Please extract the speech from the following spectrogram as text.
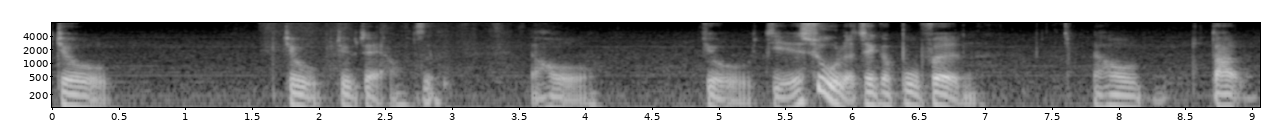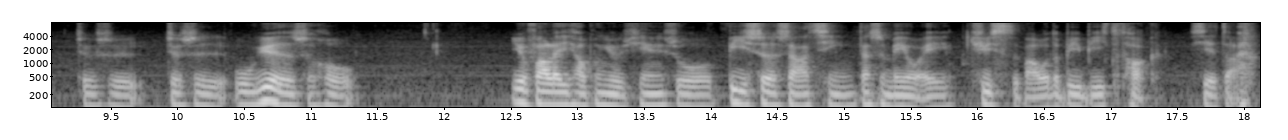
就就就这样子，然后就结束了这个部分，然后大就是就是五月的时候，又发了一条朋友圈说毕设杀青，但是没有 A，去死吧，我的 BB Talk 卸载了。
